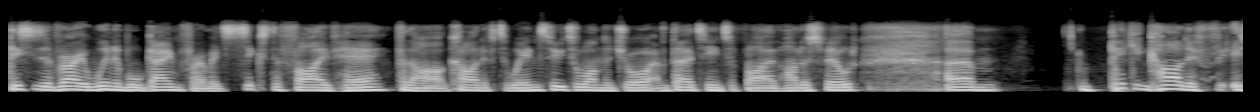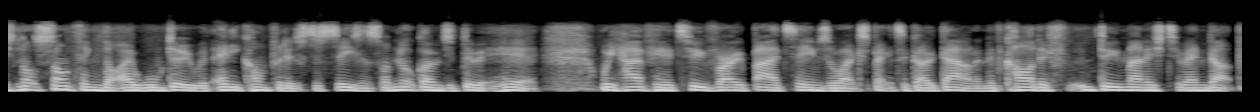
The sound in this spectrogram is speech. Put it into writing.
This is a very winnable game for them. It's six to five here for the Cardiff to win, two to one the draw, and thirteen to five Huddersfield. Um, picking Cardiff is not something that I will do with any confidence this season, so I'm not going to do it here. We have here two very bad teams who I expect to go down, and if Cardiff do manage to end up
